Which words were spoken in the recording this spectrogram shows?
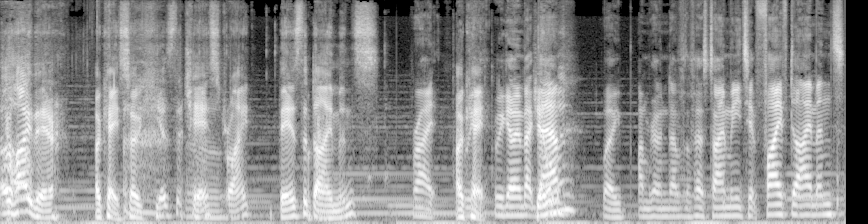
Oh, hi there. Okay, so here's the chest, right? There's the diamonds. Right. Okay. We, we going back Gentlemen? down? Well, I'm going down for the first time. We need to get five diamonds,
